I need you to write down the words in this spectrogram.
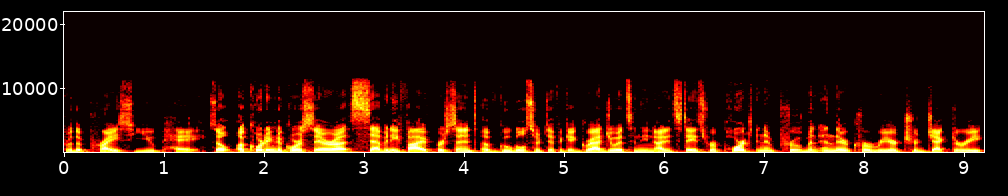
for the price you pay. So according to Coursera, 75% of Google certificate graduates in the United States report an improvement in their career trajectory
